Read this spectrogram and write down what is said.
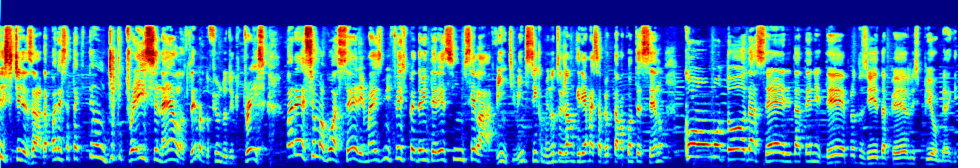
estilizada. Parece até que tem um Dick Tracy nela. Lembra do filme do Dick Tracy? Parece uma boa série, mas me fez perder o interesse em, sei lá, 20, 25 minutos. Eu já não queria mais saber o que estava acontecendo, como toda a série da TNT produzida pelo Spielberg.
